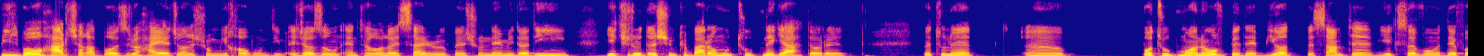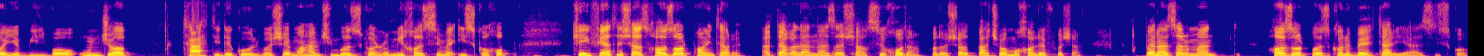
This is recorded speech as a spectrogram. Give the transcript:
بیلباو هر چقدر بازی رو هیجانش رو میخوابوندیم اجازه اون انتقالای سریع رو بهشون نمی‌دادیم یکی رو داشتیم که برامون توپ نگه داره بتونه با توپ مانور بده بیاد به سمت یک سوم دفاعی بیلباو اونجا تهدید گل باشه ما همچین بازیکن رو می‌خواستیم. و ایسکو خب کیفیتش از هازارد پایین تره حداقل از نظر شخصی خودم. حالا شاید بچه ها مخالف باشن. به نظر من هازارد بازیکن بهتریه از ایسکو.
